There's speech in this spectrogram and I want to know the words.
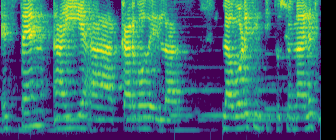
estén ahí a cargo de las labores institucionales,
